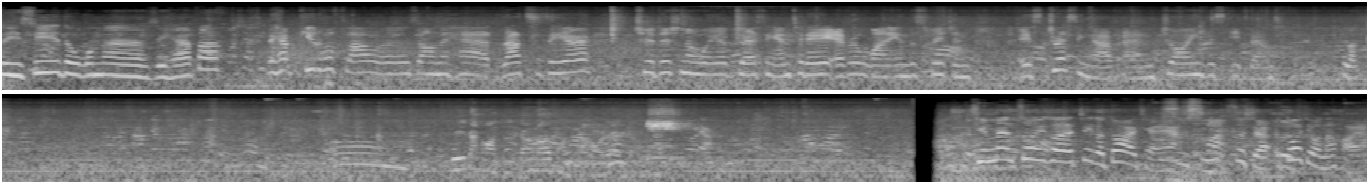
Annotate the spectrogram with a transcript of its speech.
So you see the women, they have a, they have beautiful flowers on the head. That's their traditional way of dressing. And today everyone in this region is dressing up and enjoying this event. Look. Oh. 你得看时间攞份教咧。请问做一个这个多少钱呀？四十。四十，多久能好呀？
